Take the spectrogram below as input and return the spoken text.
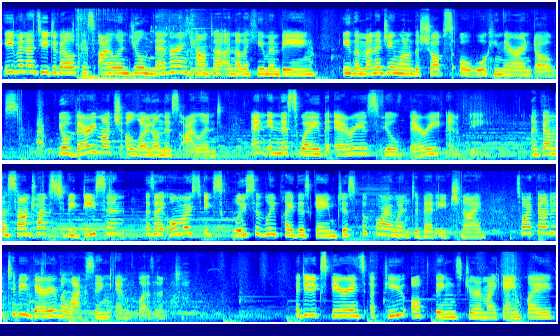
Even as you develop this island, you'll never encounter another human being, either managing one of the shops or walking their own dogs. You're very much alone on this island, and in this way, the areas feel very empty. I found the soundtracks to be decent, as I almost exclusively played this game just before I went to bed each night, so I found it to be very relaxing and pleasant. I did experience a few off things during my gameplay.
